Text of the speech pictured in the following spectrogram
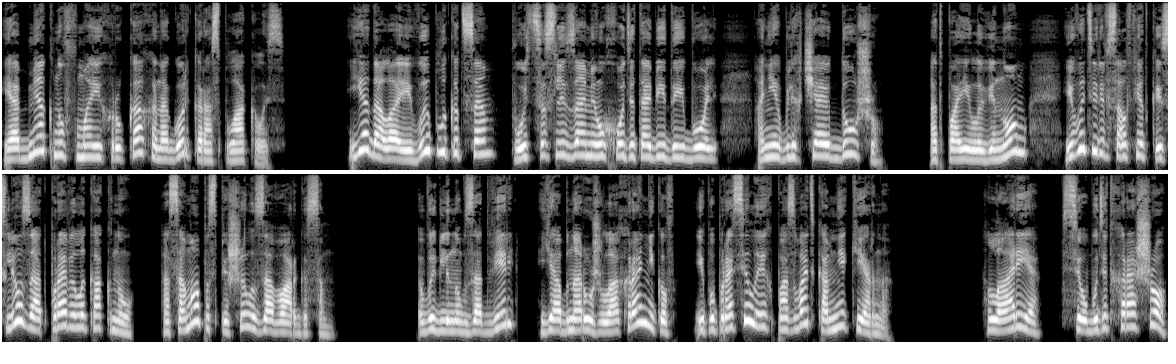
и, обмякнув в моих руках, она горько расплакалась. Я дала ей выплакаться, пусть со слезами уходят обида и боль, они облегчают душу. Отпоила вином и, вытерев салфеткой слезы, отправила к окну, а сама поспешила за Варгасом. Выглянув за дверь, я обнаружила охранников и попросила их позвать ко мне Керна. «Лария, все будет хорошо»,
